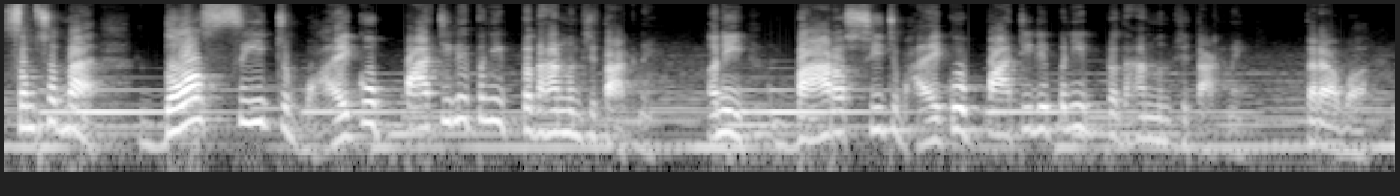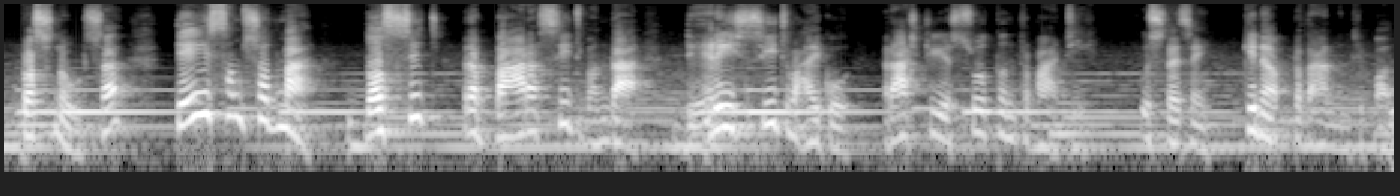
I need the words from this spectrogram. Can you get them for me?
संसदमा दस सिट भएको पार्टीले पनि प्रधानमन्त्री ताक्ने अनि बाह्र सिट भएको पार्टीले पनि प्रधानमन्त्री ताक्ने। तर अब प्रश्न उठ्छ त्यही संसदमा दस सिट र बाह्र सिटभन्दा धेरै सिट भएको राष्ट्रिय स्वतन्त्र पार्टी उसले चाहिँ किन प्रधानमन्त्री पद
